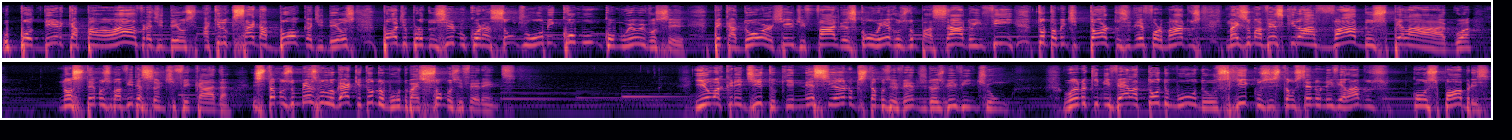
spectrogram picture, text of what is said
O poder que a palavra de Deus, aquilo que sai da boca de Deus, pode produzir no coração de um homem comum, como eu e você, pecador, cheio de falhas, com erros no passado, enfim, totalmente tortos e deformados, mas uma vez que lavados pela água, nós temos uma vida santificada. Estamos no mesmo lugar que todo mundo, mas somos diferentes. E eu acredito que nesse ano que estamos vivendo, de 2021, o ano que nivela todo mundo, os ricos estão sendo nivelados com os pobres,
